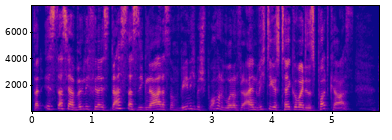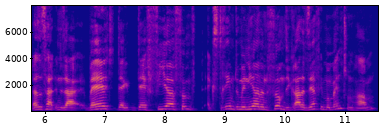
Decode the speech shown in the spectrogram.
dann ist das ja wirklich, vielleicht ist das das Signal, das noch wenig besprochen wurde und für ein wichtiges Takeaway dieses Podcasts, dass es halt in dieser Welt der, der vier, fünf extrem dominierenden Firmen, die gerade sehr viel Momentum haben,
